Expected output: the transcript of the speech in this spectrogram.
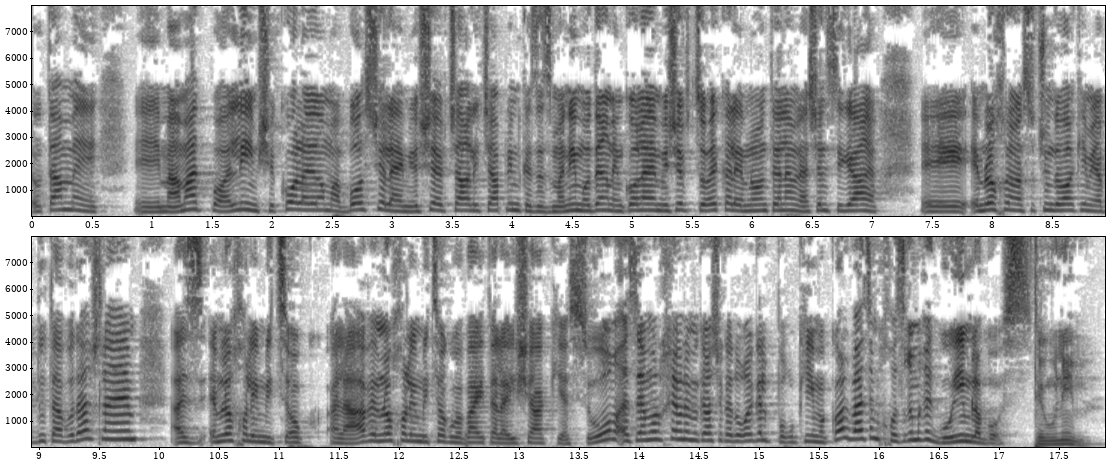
אותם אה, אה, מעמד פועלים שכל היום הבוס שלהם יושב, צ'רלי צ'פלין כזה, זמנים מודרניים, כל היום יושב, צועק עליהם, לא נותן להם לעשן סיגריה, אה, הם לא יכולים לעשות שום דבר כי הם יאבדו את העבודה שלהם, אז הם לא יכולים לצעוק עליו, הם לא יכולים לצעוק בבית על האישה כי אסור, אז הם הולכים למגרש הכדורגל, פורקים הכל, ואז הם חוזרים רגועים לבוס. טעונים.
